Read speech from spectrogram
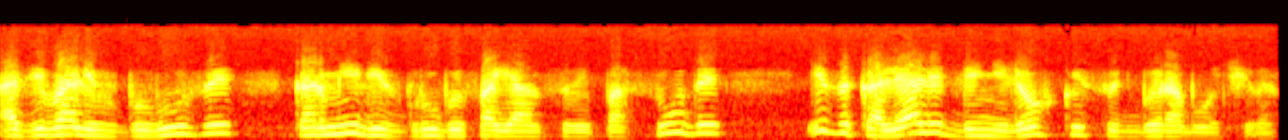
одевали в блузы, кормили из грубой фаянсовой посуды и закаляли для нелегкой судьбы рабочего.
